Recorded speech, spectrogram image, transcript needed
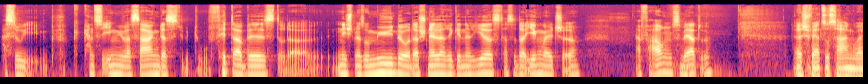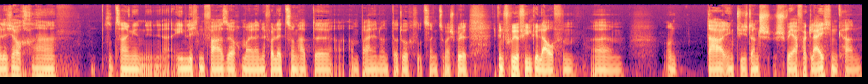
hast du, kannst du irgendwie was sagen, dass du, du fitter bist oder nicht mehr so müde oder schneller regenerierst? Hast du da irgendwelche Erfahrungswerte? Ja, ist schwer zu sagen, weil ich auch äh, sozusagen in, in einer ähnlichen Phase auch mal eine Verletzung hatte am Bein und dadurch sozusagen zum Beispiel, ich bin früher viel gelaufen ähm, und da irgendwie dann sch schwer vergleichen kann.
